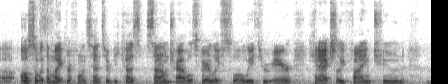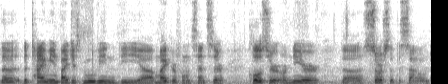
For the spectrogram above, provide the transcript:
Uh, also with a microphone sensor, because sound travels fairly slowly through air, you can actually fine tune the, the timing by just moving the uh, microphone sensor closer or near the source of the sound.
